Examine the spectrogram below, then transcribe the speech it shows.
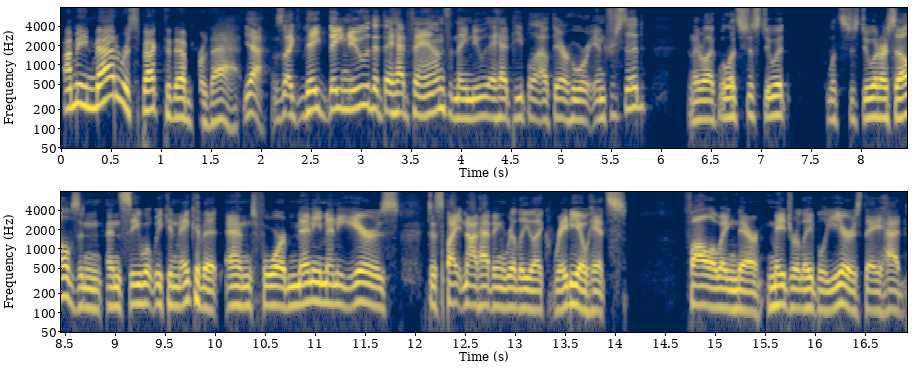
I mean, mad respect to them for that. Yeah, it was like they they knew that they had fans and they knew they had people out there who were interested, and they were like, "Well, let's just do it. Let's just do it ourselves and and see what we can make of it." And for many many years, despite not having really like radio hits following their major label years, they had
